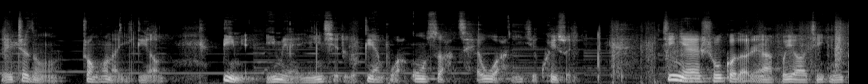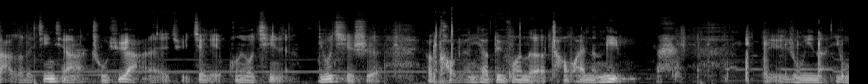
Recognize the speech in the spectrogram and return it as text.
所以这种状况呢一定要避免，以免引起这个店铺啊、公司啊、财务啊引起亏损。今年属狗的人啊，不要进行大额的金钱啊储蓄啊去借给朋友亲人，尤其是要考量一下对方的偿还能力，哎，容易呢有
